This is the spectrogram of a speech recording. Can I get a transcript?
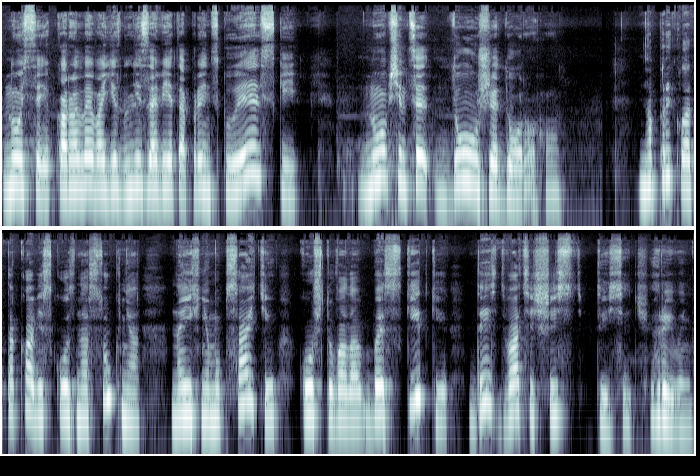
носить королева Єлізавета принц Куельський. Ну, в общем, це дуже дорого. Наприклад, така віскозна сукня на їхньому сайті коштувала без скидки десь 26 тисяч гривень.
